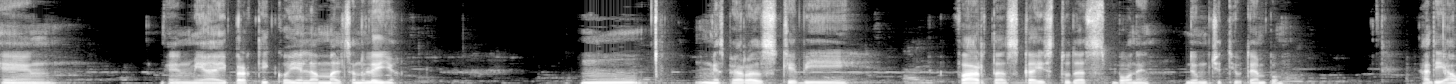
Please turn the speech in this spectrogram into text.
en en miai practico y en la malsanuleio mm, Mi esperas ke vi fartas kaj studas bone dum ĉi tiu tempo. Adiaŭ.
